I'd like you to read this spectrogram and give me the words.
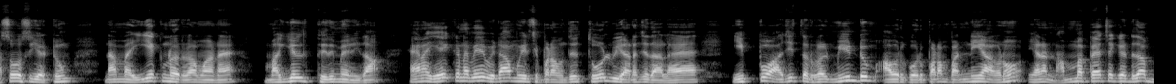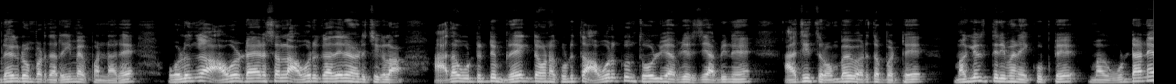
அசோசியேட்டும் நம்ம இயக்குனருமான மகிழ் திருமேனி தான். ஏன்னா ஏற்கனவே விடாமுயற்சி படம் வந்து தோல்வி அடைஞ்சதால் இப்போது அஜித் அவர்கள் மீண்டும் அவருக்கு ஒரு படம் பண்ணியே ஆகணும். ஏன்னா நம்ம பேச்சை கேட்டு தான் பிரேக் டவுன் படத்தை ரீமேக் பண்ணார். ஒழுங்காக அவர் டைரக்ஷனில் அவர் கதையில நடிச்சுக்கலாம். அதை விட்டுட்டு பிரேக் டவுனை கொடுத்து அவருக்கும் தோல்வி அமைஞ்சிருச்சு அப்படின்னு அஜித் ரொம்பவே வருத்தப்பட்டு மகிழ் திருமனை கூப்பிட்டு ம உடனே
